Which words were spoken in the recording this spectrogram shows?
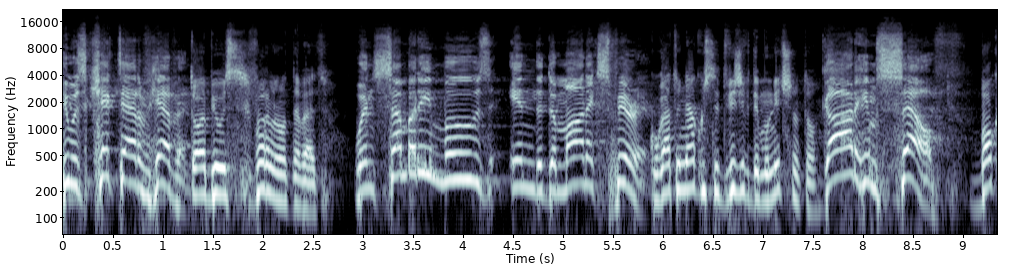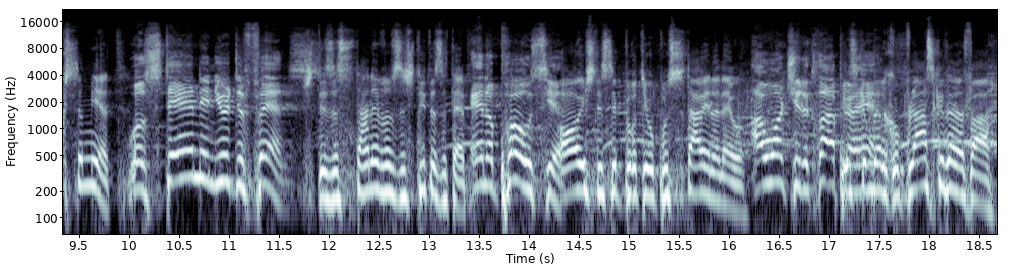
He was kicked out of heaven. Той е бил изхвърлен от небето. When somebody moves in the demonic spirit, Когато някой се движи в демоничното, God himself Бог самият will stand in your defense ще застане в защита за теб. and oppose him. Ой, ще се противопостави на него. I want you to clap your Искам да hands. ръкопляскате на това.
